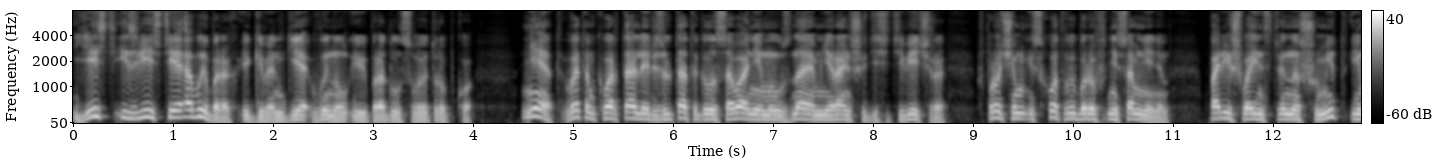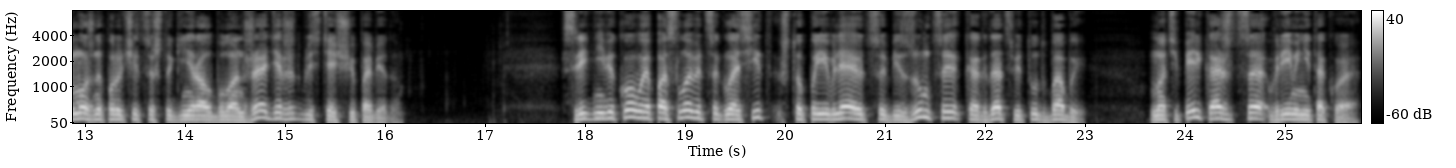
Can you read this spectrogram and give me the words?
«Есть известие о выборах», и Гевенге вынул и продул свою трубку. «Нет, в этом квартале результаты голосования мы узнаем не раньше десяти вечера. Впрочем, исход выборов несомненен. Париж воинственно шумит, и можно поручиться, что генерал Буланже одержит блестящую победу. Средневековая пословица гласит, что появляются безумцы, когда цветут бобы. Но теперь, кажется, время не такое.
